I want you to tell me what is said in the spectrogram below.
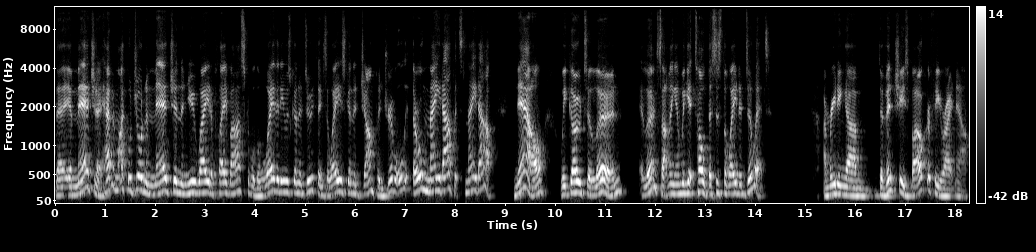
They imagine it. How did Michael Jordan imagine the new way to play basketball, the way that he was going to do things, the way he's going to jump and dribble? All, they're all made up. It's made up. Now we go to learn, learn something and we get told this is the way to do it. I'm reading um, Da Vinci's biography right now.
